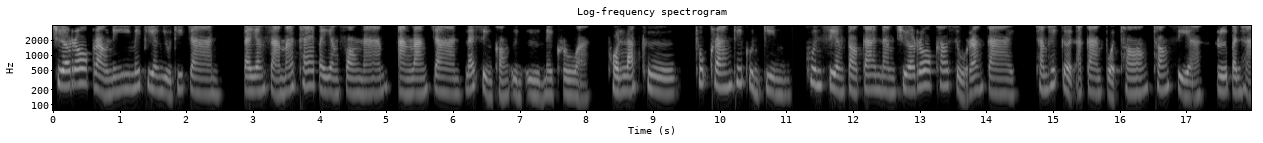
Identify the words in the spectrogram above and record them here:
เชื้อโรคเหล่านี้ไม่เพียงอยู่ที่จาน แต่ยังสามารถแพร่ไปยังฟองน้ำ อ่างล้างจาน และสิ่งของอื่นๆ ในครัว ผลลัพธ์คือ ทุกครั้งที่คุณกิน คุณเสี่ยงต่อการนำเชื้อโรคเข้าสู่ร่างกายทำให้เกิดอาการปวดท้อง ท้องเสีย หรือปัญหา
